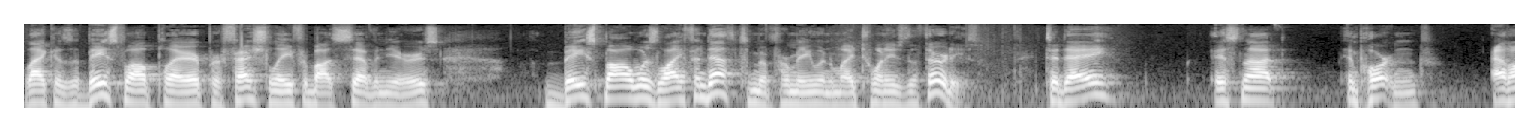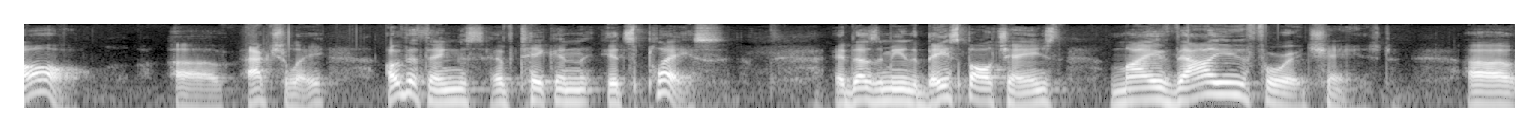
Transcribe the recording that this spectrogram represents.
Like as a baseball player professionally for about seven years, baseball was life and death me, for me when in my 20s and 30s. Today, it's not important at all, uh, actually. Other things have taken its place. It doesn't mean the baseball changed, my value for it changed. Uh,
